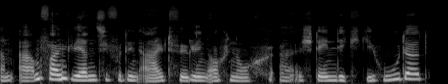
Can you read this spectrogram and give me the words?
Am Anfang werden sie von den Altvögeln auch noch äh, ständig gehudert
